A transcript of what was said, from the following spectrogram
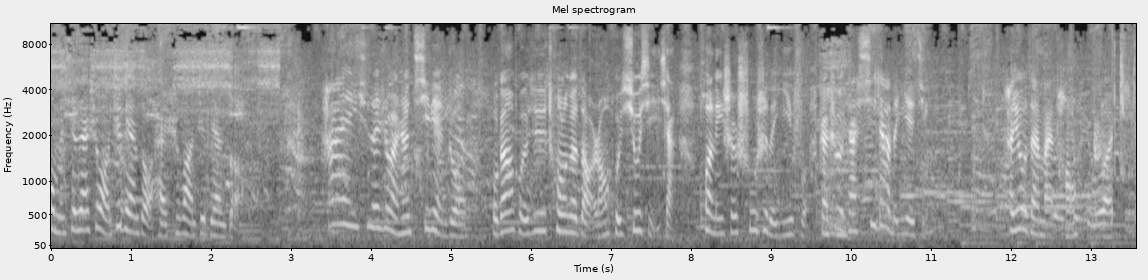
我们现在是往这边走还是往这边走？嗨，现在是晚上七点钟，我刚刚回去冲了个澡，然后回去休息一下，换了一身舒适的衣服，感受一下西栅的夜景。他又在买糖葫芦。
